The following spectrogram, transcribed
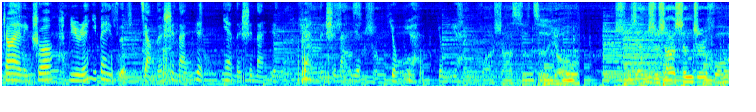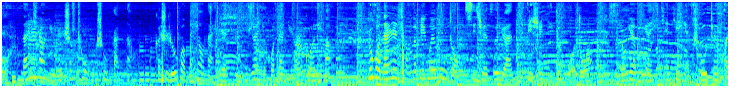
张爱玲说：“女人一辈子讲的是男人。”念的是男人，怨。的是男人，永远。永远。男人让女人生出无数烦恼，可是如果没有男人，你愿意活在女儿国里吗？如果男人成了濒危物种，稀缺资源必须你争我夺，你又愿不愿意天天演出《甄嬛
